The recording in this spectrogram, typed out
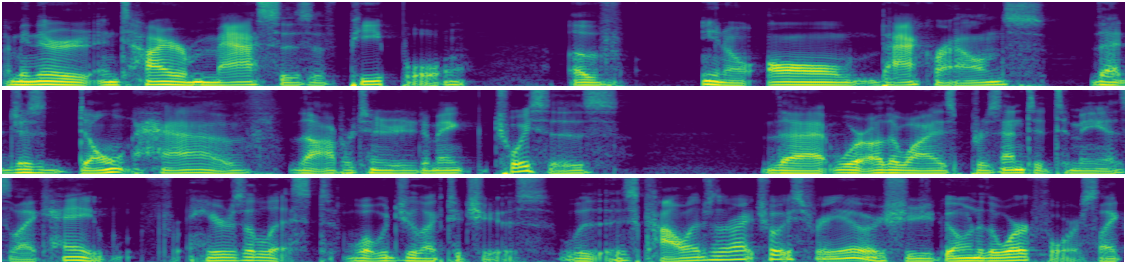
I mean, there are entire masses of people of, you know, all backgrounds that just don't have the opportunity to make choices that were otherwise presented to me as like, hey, here's a list. What would you like to choose? Is college the right choice for you, or should you go into the workforce? Like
